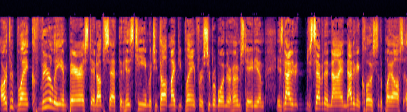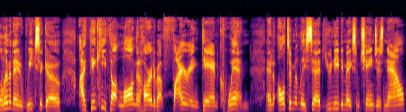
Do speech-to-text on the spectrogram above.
Arthur Blank clearly embarrassed and upset that his team, which he thought might be playing for a Super Bowl in their home stadium, is not even seven and nine, not even close to the playoffs, eliminated weeks ago. I think he thought long and hard about firing Dan Quinn and ultimately said, you need to make some changes now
